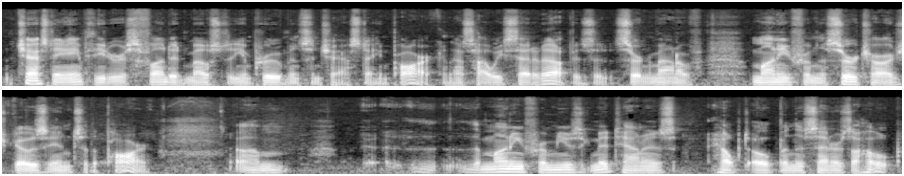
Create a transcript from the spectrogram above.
the Chastain Amphitheater has funded most of the improvements in Chastain Park, and that's how we set it up. Is that a certain amount of money from the surcharge goes into the park. Um, the money from Music Midtown has helped open the Centers of Hope.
